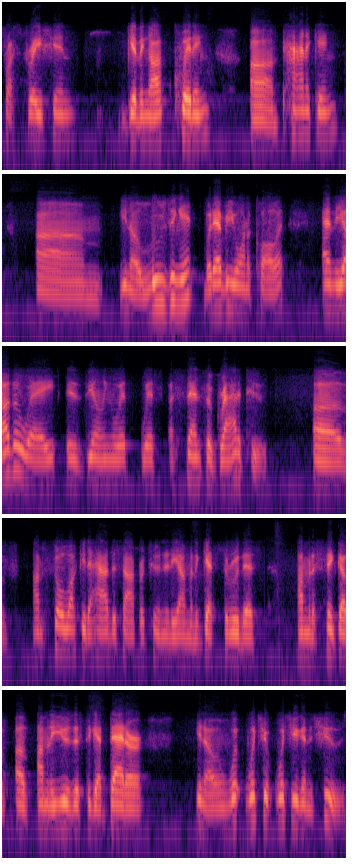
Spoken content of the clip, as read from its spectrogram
frustration, giving up, quitting, um, panicking, um, you know, losing it, whatever you want to call it. And the other way is dealing with with a sense of gratitude, of I'm so lucky to have this opportunity. I'm going to get through this. I'm going to think of, of I'm going to use this to get better. You know, and wh- which which are you going to choose?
